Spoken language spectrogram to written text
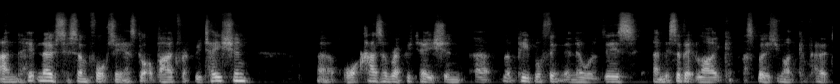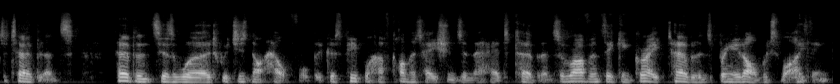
And hypnosis, unfortunately, has got a bad reputation uh, or has a reputation uh, that people think they know what it is. And it's a bit like, I suppose you might compare it to turbulence. Turbulence is a word which is not helpful because people have connotations in their head to turbulence. So rather than thinking, great, turbulence, bring it on, which is what I think,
